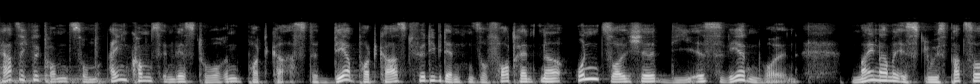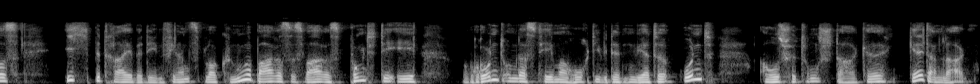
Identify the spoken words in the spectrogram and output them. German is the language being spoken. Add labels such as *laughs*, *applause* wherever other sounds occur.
Herzlich willkommen zum Einkommensinvestoren Podcast, der Podcast für Dividenden-Sofortrentner und solche, die es werden wollen. Mein Name ist Luis Pazos. Ich betreibe den Finanzblog nurbaresiswahres.de rund um das Thema Hochdividendenwerte und ausschüttungsstarke Geldanlagen.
